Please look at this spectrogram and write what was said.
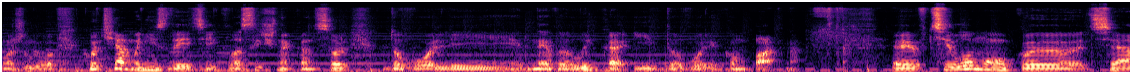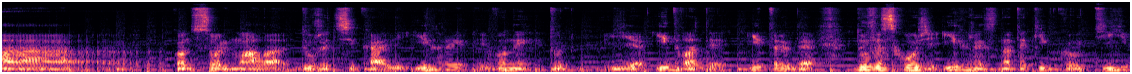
можливо. Хоча мені здається, і класична консоль доволі невелика і доволі компактна. Е, В цілому е, ця консоль мала дуже цікаві ігри. Вони тут є і 2D, і 3D. Дуже схожі ігри на такі круті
